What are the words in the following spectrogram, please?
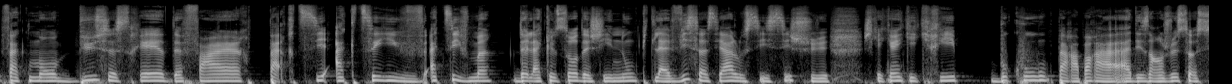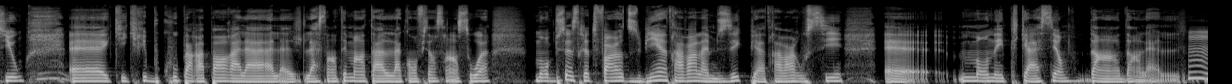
Fait que mon but, ce serait de faire partie active, activement de la culture de chez nous, puis de la vie sociale aussi ici. Je suis, je suis quelqu'un qui écrit beaucoup par rapport à, à des enjeux sociaux, euh, qui écrit beaucoup par rapport à la, la, la santé mentale, la confiance en soi. Mon but, ce serait de faire du bien à travers la musique, puis à travers aussi euh, mon implication dans, dans, la,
